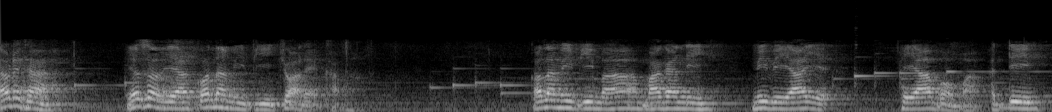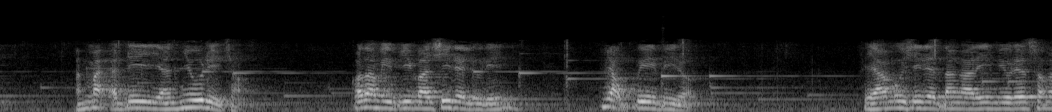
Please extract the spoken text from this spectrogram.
ောက်တစ်ခါမြတ်စွာဘုရားကောသမိပြည်ကြွတဲ့အခါမှာကောသမိပြည်မှာမာဂန္ဒီမိဖုရားရဲ့ဖုရားပေါ်မှာအတေးအမှတ်အတေးရန်ညှိုးတွေချောင်းကောသမိပြည်မှာရှိတဲ့လူတွေမြောက်ပေးပြီးတော့ဖုရားမှုရှိတဲ့တန်ဃာတွေမြို့ထဲဆွမ်းမ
